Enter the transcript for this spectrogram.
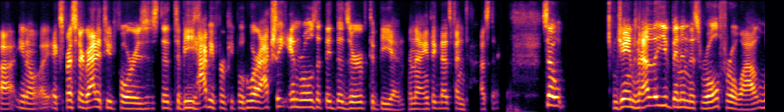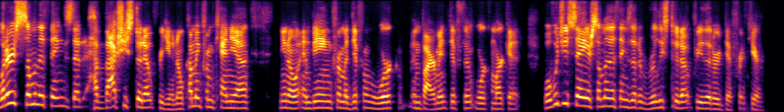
uh, you know express their gratitude for is just to, to be happy for people who are actually in roles that they deserve to be in. And i think that's fantastic. So james now that you've been in this role for a while what are some of the things that have actually stood out for you? You know coming from kenya you know and being from a different work environment different work market what would you say are some of the things that have really stood out for you that are different here?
